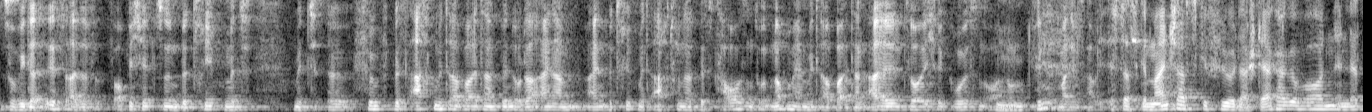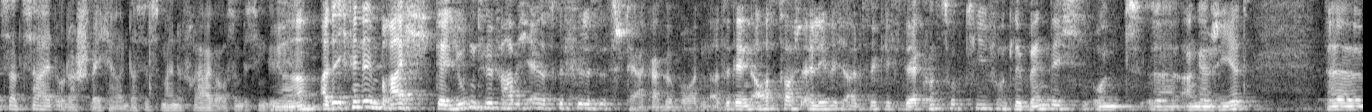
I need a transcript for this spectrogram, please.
so wie das ist, also ob ich jetzt so einen Betrieb mit mit äh, fünf bis acht Mitarbeitern bin oder einer, ein Betrieb mit 800 bis 1000 und noch mehr Mitarbeitern. All solche Größenordnungen mhm. findet man in Paris. Ist das Gemeinschaftsgefühl da stärker geworden in letzter Zeit oder schwächer? Das ist meine Frage auch so ein bisschen gewesen. Ja, also ich finde im Bereich der Jugendhilfe habe ich eher das Gefühl, es ist stärker geworden. Also den Austausch erlebe ich als wirklich sehr konstruktiv und lebendig und äh, engagiert. Äh,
